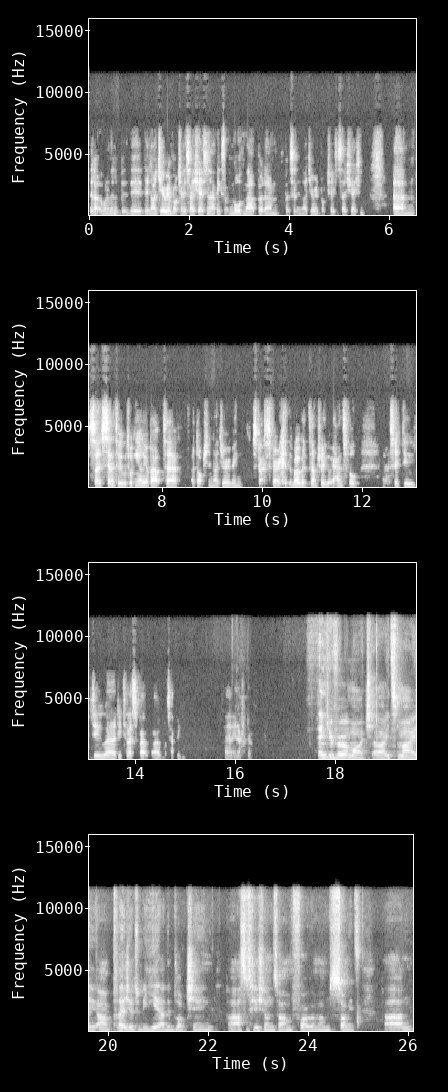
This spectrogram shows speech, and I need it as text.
the one of the, the, the Nigerian Blockchain Association. I think something more than that, but um, but certainly Nigerian Blockchain Association. Um, so, Senator, we were talking earlier about uh, adoption in Nigeria being stratospheric at the moment. I'm sure you've got your hands full. Uh, so, do do uh, do tell us about what's happening in Africa. Thank you very much. It's my pleasure to be here at the Blockchain Association's um, Forum um, Summit. Um,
